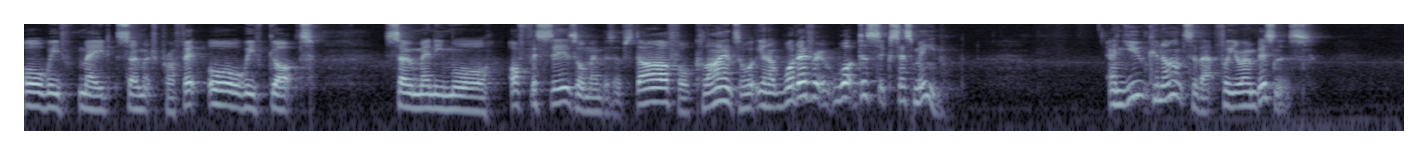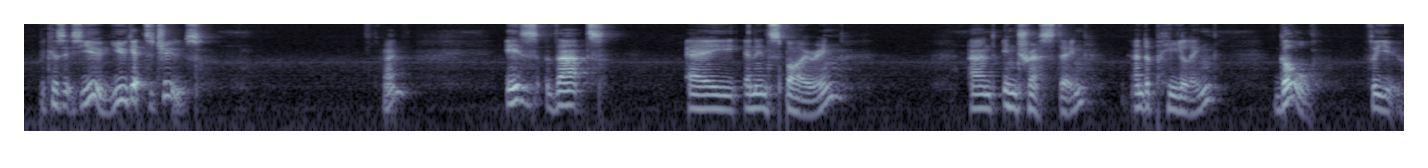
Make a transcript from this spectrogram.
or we've made so much profit, or we've got so many more offices or members of staff or clients or you know whatever what does success mean and you can answer that for your own business because it's you you get to choose right is that a an inspiring and interesting and appealing goal for you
